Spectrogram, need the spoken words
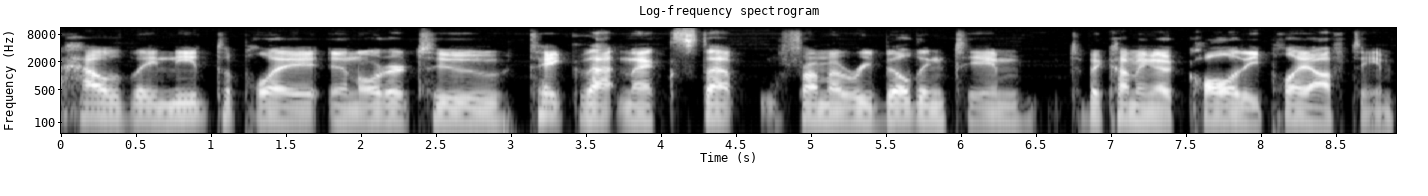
how they need to play in order to take that next step from a rebuilding team to becoming a quality playoff team.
